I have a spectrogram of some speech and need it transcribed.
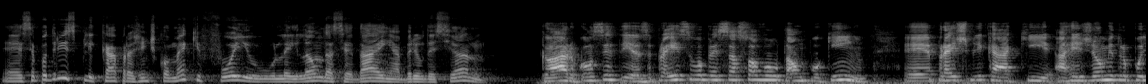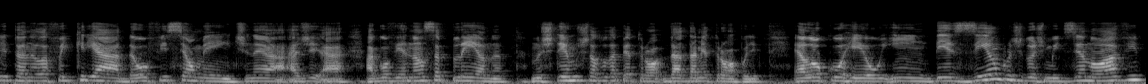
é, você poderia explicar para a gente como é que foi o leilão da SEDAI em abril desse ano? Claro, com certeza. Para isso, eu vou precisar só voltar um pouquinho é, para explicar que a região metropolitana ela foi criada oficialmente, né, a, a, a governança plena, nos termos do Estatuto da, Petro, da, da Metrópole, ela ocorreu em dezembro de 2019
